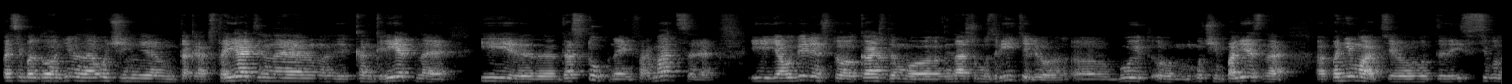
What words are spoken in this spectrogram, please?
Спасибо, Ольга Владимировна. Очень э, такая обстоятельная, э, конкретная и э, доступная информация. И я уверен, что каждому нашему зрителю будет очень полезно понимать вот из всего,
